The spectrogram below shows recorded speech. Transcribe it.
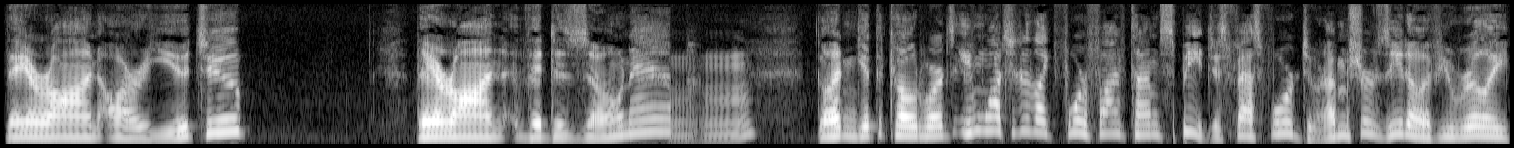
They are on our YouTube. They are on the DAZN app. Mm-hmm. Go ahead and get the code words. Even watch it at like four or five times speed. Just fast forward to it. I'm sure Zito, if you really,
